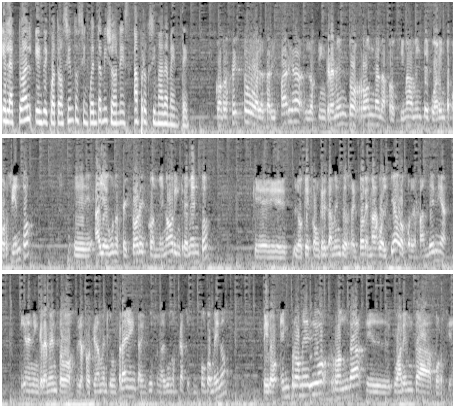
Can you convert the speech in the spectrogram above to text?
El actual es de 450 millones aproximadamente. Con respecto a la tarifaria, los incrementos rondan aproximadamente el 40%. Eh, hay algunos sectores con menor incremento, que lo que es concretamente los sectores más golpeados por la pandemia tienen incrementos de aproximadamente un 30, incluso en algunos casos un poco menos, pero en promedio ronda el 40%.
